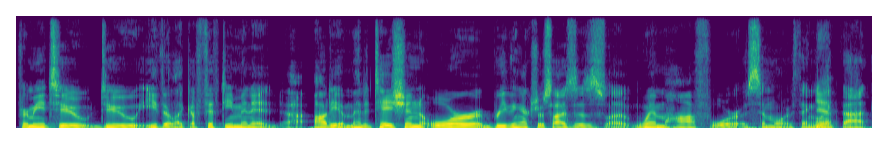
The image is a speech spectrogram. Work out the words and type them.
for me to do either like a 15 minute uh, audio meditation or breathing exercises, uh, Wim Hof, or a similar thing Yeah. like that.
